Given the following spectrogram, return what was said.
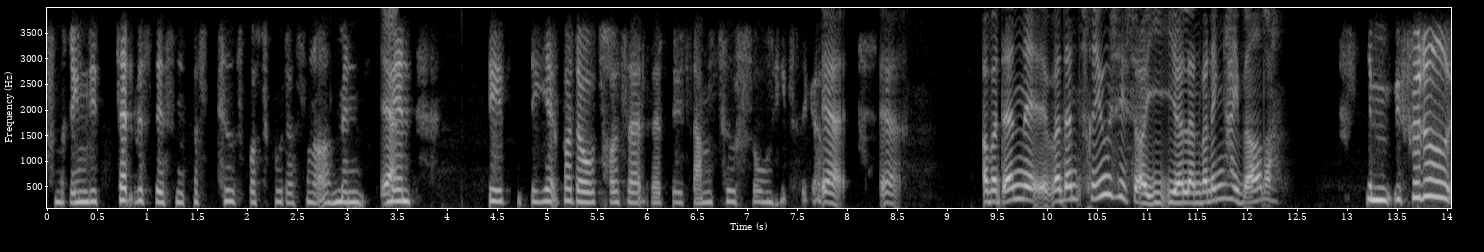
sådan rimeligt, selv hvis det er sådan på tidsforskud og sådan noget. Men, Ja. men det, det hjælper dog trods alt, at det er samme tidszone helt sikkert. ja, ja. Og hvordan, øh, hvordan trives I så i Irland? Hvor længe har I været der? Jamen, vi flyttede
